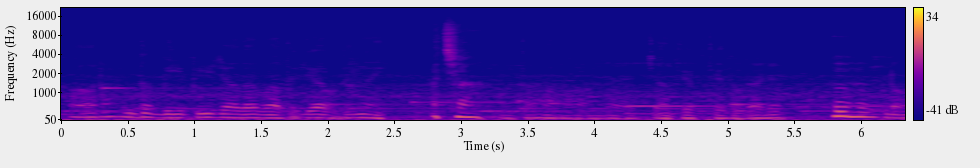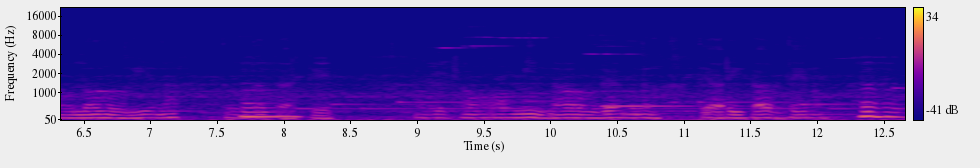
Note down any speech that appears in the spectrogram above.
ਕਾਰਨ ਦਾ ਬੀਪੀ ਜ਼ਿਆਦਾ ਵੱਧ ਗਿਆ ਉਹਦੇ ਨਾਲ ਹੀ। ਅੱਛਾ। ਤਾਂ ਮੈਚਾਂ ਤੇ ਉੱਥੇ ਥੋੜਾ ਜਿਹਾ ਹੂੰ ਹੂੰ। ਪ੍ਰੋਬਲਮ ਹੋ ਗਈ ਹੈ ਨਾ ਤਾਂ ਉਹਦਾ। ਕਰਕੇ ਜਦੋਂ ਮਹੀਨਾ ਹੋ ਗਿਆ ਮੈਨੂੰ ਤਿਆਰੀ ਕਰਦੇ ਨੂੰ। ਹੂੰ ਹੂੰ।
